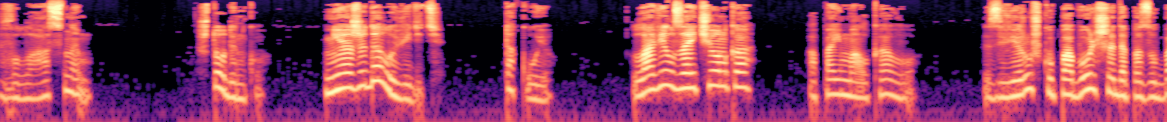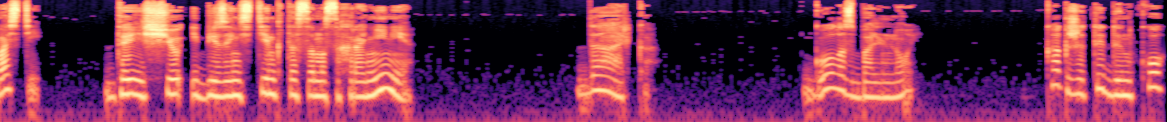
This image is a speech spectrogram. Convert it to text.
властным. Что, Дынко, не ожидал увидеть такую? Ловил зайчонка, а поймал кого? Зверушку побольше да позубастей? Да еще и без инстинкта самосохранения? Дарька. Голос больной. Как же ты, Дынко,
